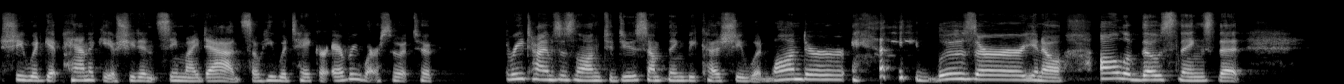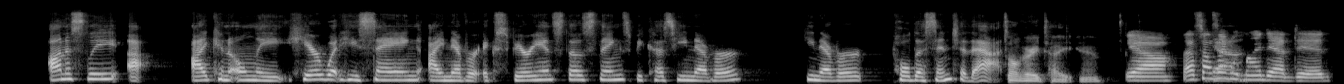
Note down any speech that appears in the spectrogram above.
she would get panicky if she didn't see my dad so he would take her everywhere so it took three times as long to do something because she would wander lose her you know all of those things that honestly I can only hear what he's saying. I never experienced those things because he never he never pulled us into that. It's all very tight, yeah. Yeah, that sounds yeah. like what my dad did.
